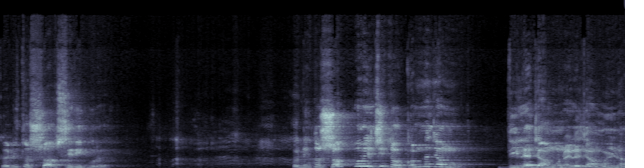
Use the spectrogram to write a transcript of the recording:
কই তো সব শ্রীপুরে। ওটি তো সব পরিচিত। কমনে যামু? দিলে যামু, নাইলে যামুই না।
